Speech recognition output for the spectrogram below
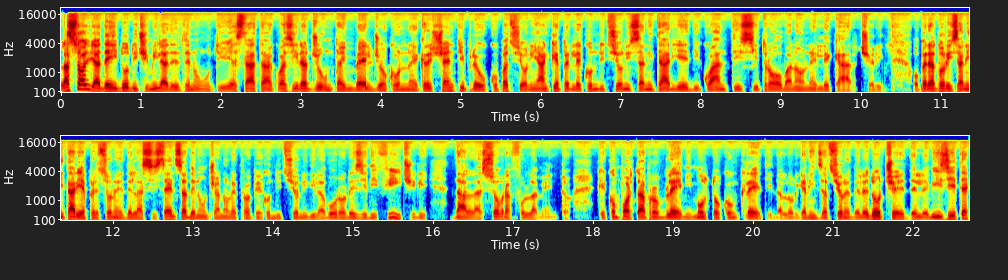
La soglia dei 12.000 detenuti è stata quasi raggiunta in Belgio con crescenti preoccupazioni anche per le condizioni sanitarie di quanti si trovano nelle carceri. Operatori sanitari e persone dell'assistenza denunciano le proprie condizioni di lavoro rese difficili dal sovraffollamento, che comporta problemi molto concreti dall'organizzazione delle docce e delle visite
